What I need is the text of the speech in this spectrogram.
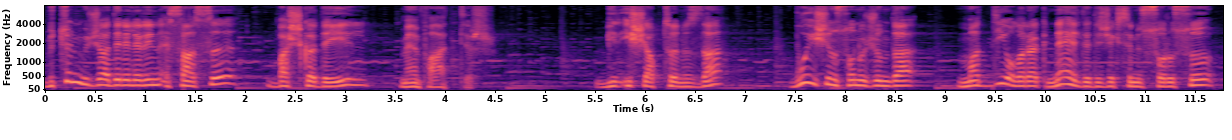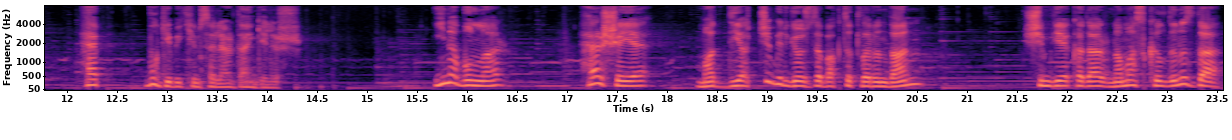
Bütün mücadelelerin esası başka değil menfaattir. Bir iş yaptığınızda bu işin sonucunda maddi olarak ne elde edeceksiniz sorusu hep bu gibi kimselerden gelir. Yine bunlar her şeye maddiyatçı bir gözle baktıklarından şimdiye kadar namaz kıldınız da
